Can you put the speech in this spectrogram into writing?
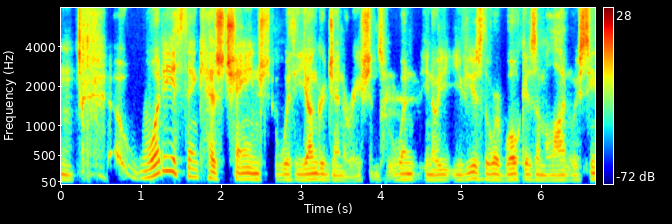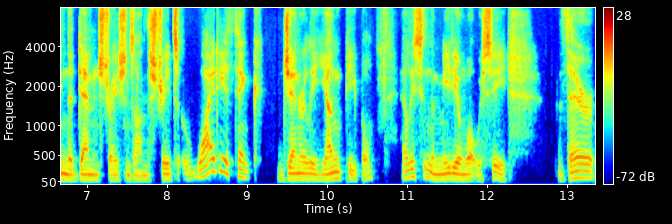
Mm. What do you think has changed with younger generations? When you know you've used the word wokeism a lot, and we've seen the demonstrations on the streets. Why do you think generally young people, at least in the media and what we see, there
